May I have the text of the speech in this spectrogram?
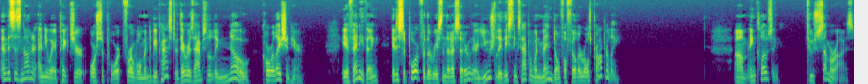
And this is not in any way a picture or support for a woman to be a pastor. There is absolutely no correlation here. If anything, it is support for the reason that I said earlier. Usually, these things happen when men don't fulfill their roles properly. Um, in closing, to summarize,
